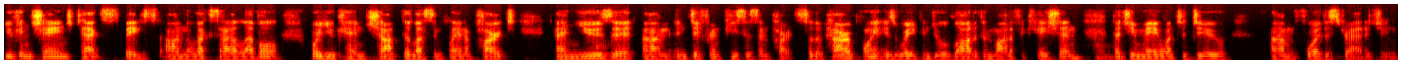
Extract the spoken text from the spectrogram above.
you can change text based on the Lexile level, or you can chop the lesson plan apart and use it um, in different pieces and parts. So the PowerPoint is where you can do a lot of the modification that you may want to do um, for the strategy.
